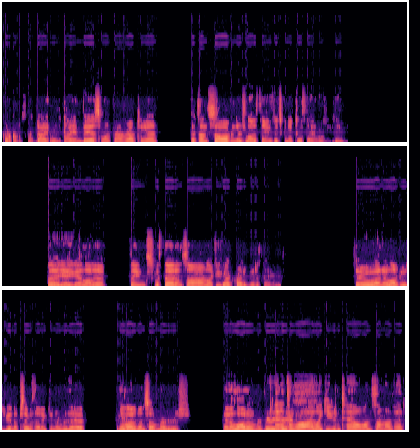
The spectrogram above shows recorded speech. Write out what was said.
crap, what was that? Di- or the Diane Best one found Route Ten. That's unsolved, and there's a lot of things that's connected with that. What are you doing? But yeah, you got a lot of things with that unsolved. Like you got quite a bit of things. So I know a lot of people's getting upset with Huntington over that. yeah. A lot of unsolved murders, and a lot of them are very, and very. it's a lot. Like you can tell on some of it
